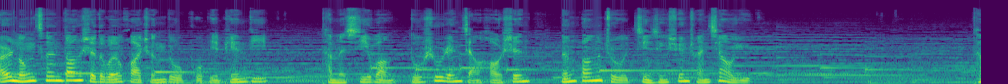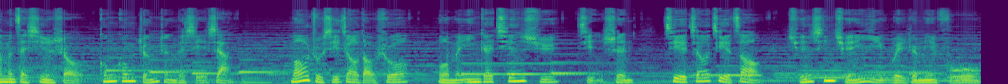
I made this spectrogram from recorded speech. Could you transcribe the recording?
而农村当时的文化程度普遍偏低，他们希望读书人蒋浩深能帮助进行宣传教育。他们在信首工工整整地写下：“毛主席教导说，我们应该谦虚谨慎，戒骄戒躁，全心全意为人民服务。”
